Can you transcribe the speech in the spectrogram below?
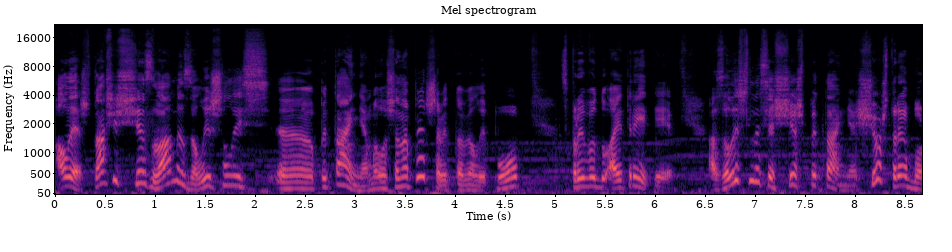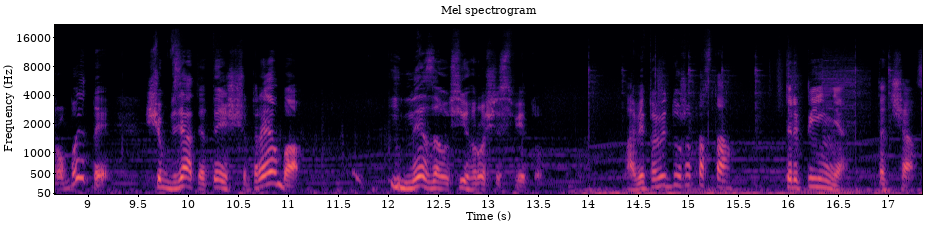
Але ж наші ще з вами залишились е, питання. Ми лише на перше відповіли по з приводу i3. А залишилося ще ж питання: що ж треба робити, щоб взяти те, що треба, і не за усі гроші світу? А відповідь дуже проста: терпіння та час.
